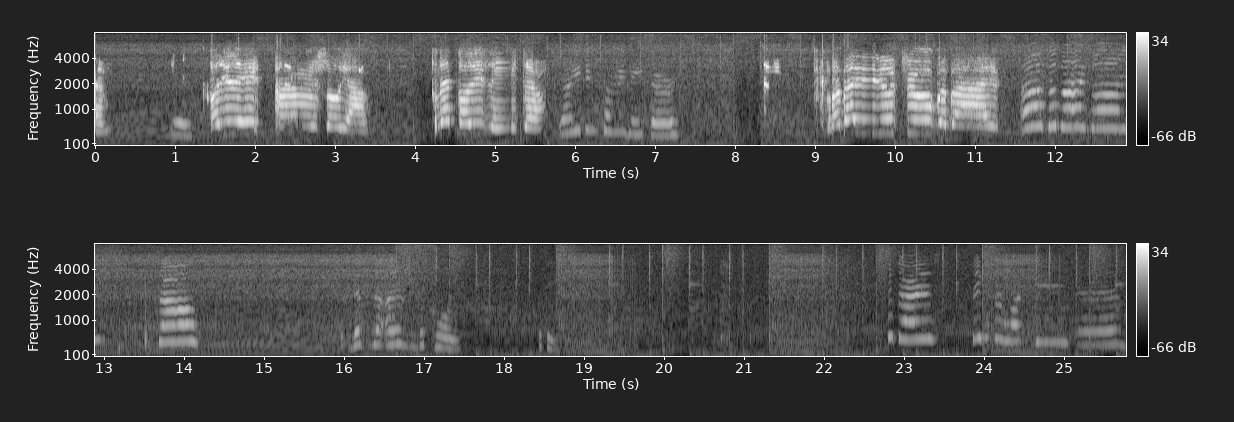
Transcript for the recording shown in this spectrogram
Um, yeah. call you later. Um, so yeah. Can I call you later? yeah, you can call me later. Bye bye that's the end of the call. Okay. So guys, thanks for watching and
